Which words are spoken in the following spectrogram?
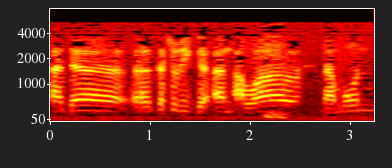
ada uh, kecurigaan awal namun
